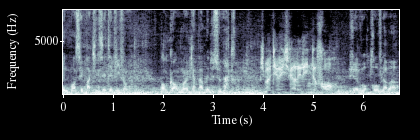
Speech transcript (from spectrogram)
Je ne pensais pas qu'ils étaient vivants. Encore moins capables de se battre. Je me dirige vers les lignes de front. Je vous retrouve là-bas.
